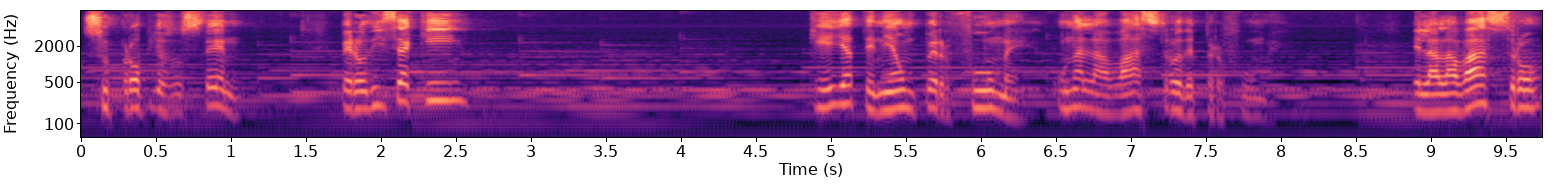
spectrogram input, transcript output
su propio sostén. Pero dice aquí que ella tenía un perfume, un alabastro de perfume. El alabastro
